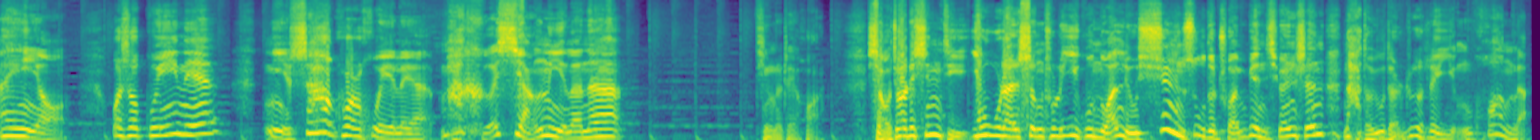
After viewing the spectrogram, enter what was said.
哎呦，我说闺女，你啥会儿回来呀？妈可想你了呢。听了这话，小娟的心底悠然生出了一股暖流，迅速的传遍全身，那都有点热泪盈眶了。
